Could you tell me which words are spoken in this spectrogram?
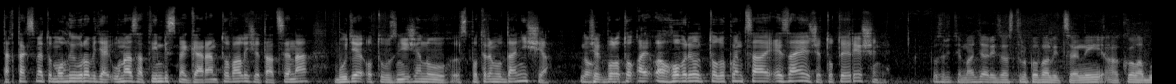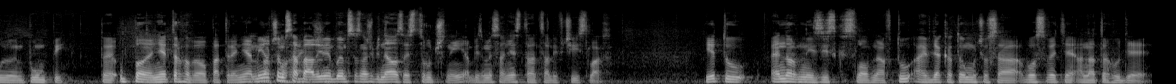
tak tak sme to mohli urobiť aj u nás a tým by sme garantovali, že tá cena bude o tú zníženú spotrebnú daň nižšia. No. Čiže bolo to, a hovorili to dokonca aj SAS, že toto je riešenie. Pozrite, Maďari zastropovali ceny a kolabujú im pumpy. To je úplne netrhové opatrenia. My o čom sa bavíme, budem sa snažiť byť naozaj stručný, aby sme sa nestracali v číslach. Je tu enormný zisk slov naftu aj vďaka tomu, čo sa vo svete a na trhu deje.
